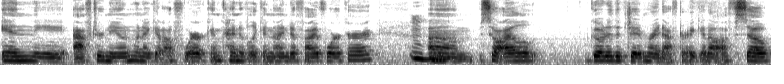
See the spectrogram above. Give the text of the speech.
in the afternoon when I get off work. I'm kind of like a nine to five worker. Um, so I'll go to the gym right after I get off. So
